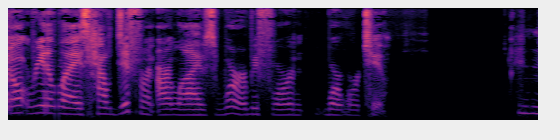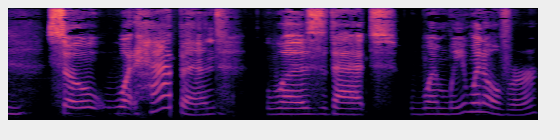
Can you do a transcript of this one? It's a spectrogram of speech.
don't realize how different our lives were before World War II. Mm-hmm. So, what happened was that when we went over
